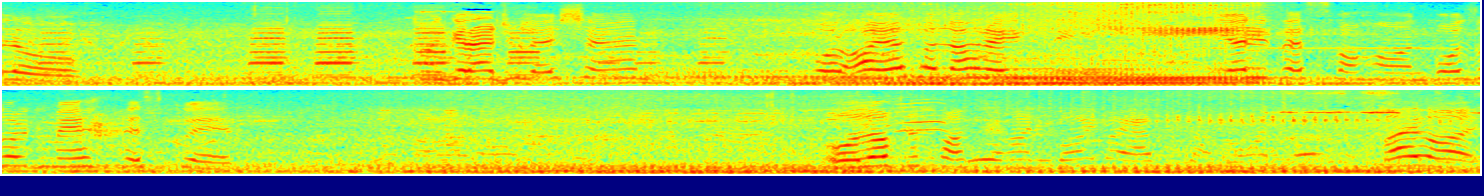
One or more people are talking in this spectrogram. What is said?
Hello. Congratulations for Ayatollah Raisi. Here is Esfahan, Bozorgmehr Square. All of the fuck. Bye bye.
